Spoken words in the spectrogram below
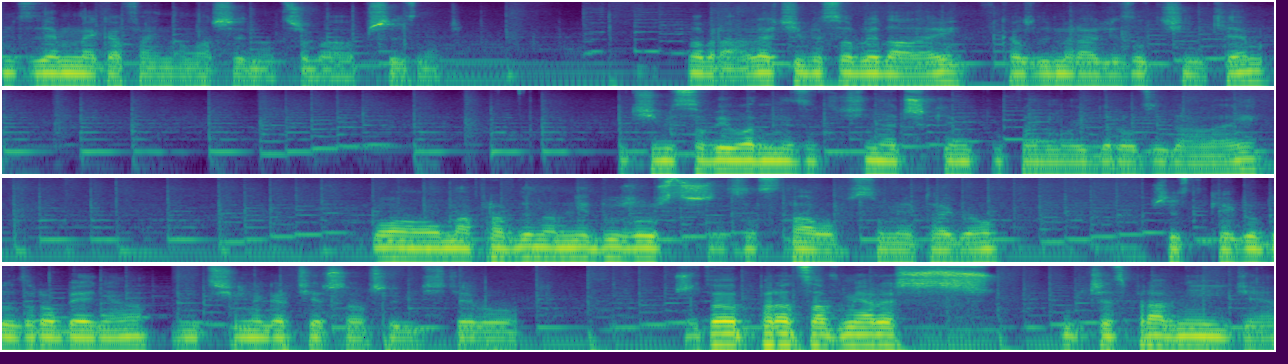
Jest mega fajna maszyna, trzeba przyznać. Dobra, lecimy sobie dalej, w każdym razie z odcinkiem. Lecimy sobie ładnie z odcineczkiem tutaj, moi drodzy, dalej. Bo naprawdę nam niedużo już zostało w sumie tego wszystkiego do zrobienia, więc się mega cieszę oczywiście, bo że ta praca w miarę kurczę sprawnie idzie.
